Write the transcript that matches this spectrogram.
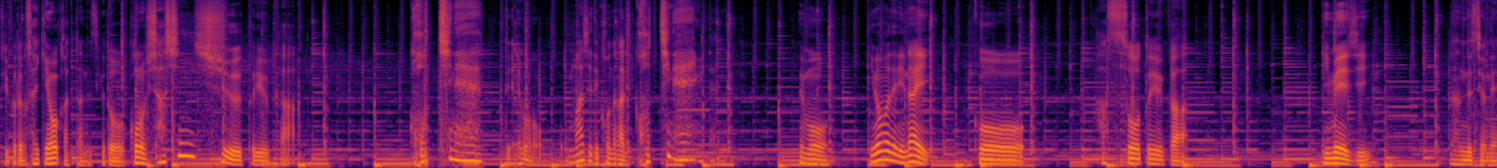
ていうことが最近多かったんですけどこの写真集というかこっちねってでもマジでこんな感じこっちねみたいな。でも今までにないこう発想というかイメージなんですよね。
